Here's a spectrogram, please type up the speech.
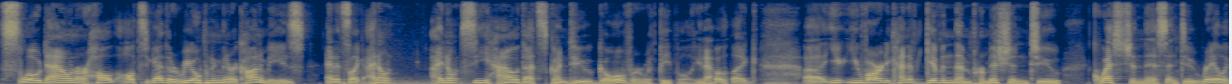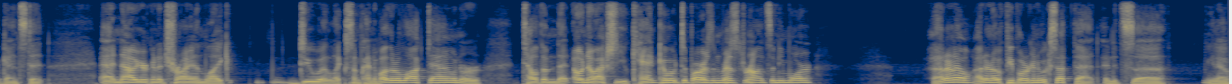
slow down or halt altogether reopening their economies. And it's like, I don't, I don't see how that's going to go over with people. You know, like uh, you you've already kind of given them permission to question this and to rail against it, and now you're going to try and like do a, like some kind of other lockdown or tell them that oh no, actually you can't go to bars and restaurants anymore. I don't know. I don't know if people are going to accept that, and it's uh you know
